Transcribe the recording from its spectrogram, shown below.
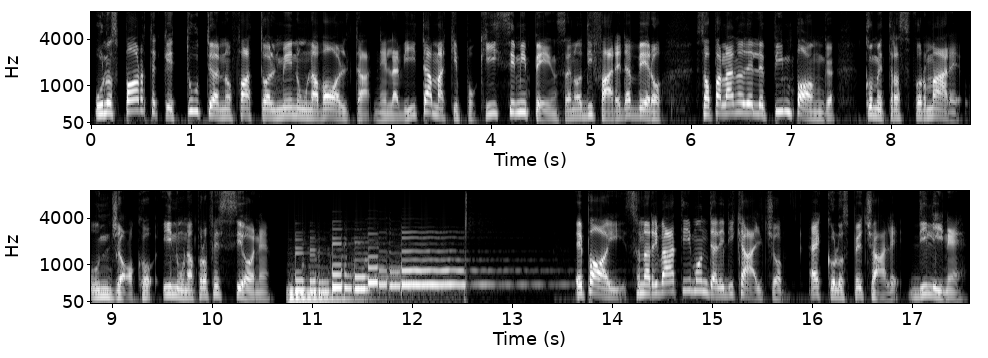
Uno sport che tutti hanno fatto almeno una volta nella vita, ma che pochissimi pensano di fare davvero. Sto parlando del ping pong, come trasformare un gioco in una professione. E poi sono arrivati i mondiali di calcio. Ecco lo speciale di Linee.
